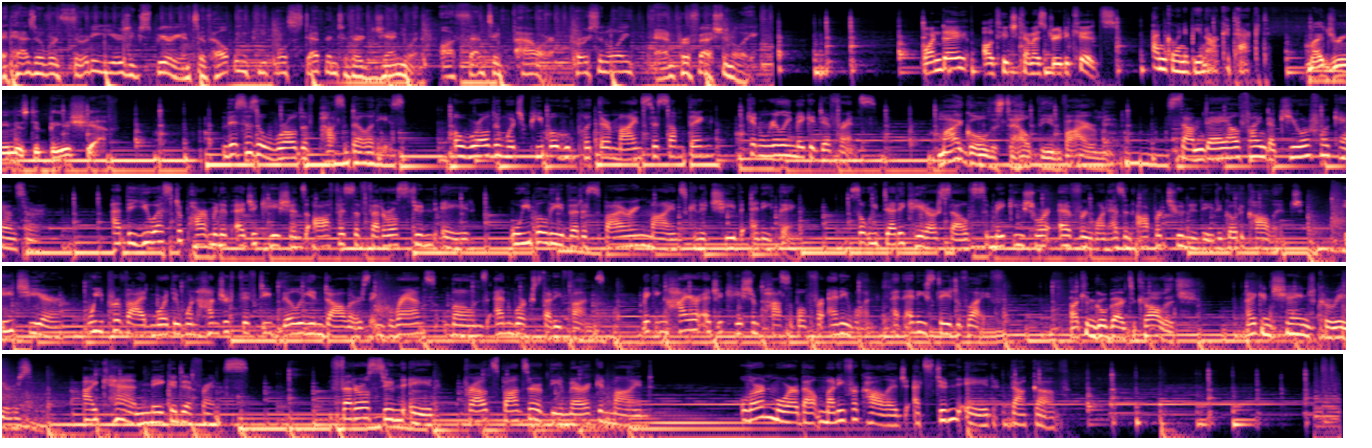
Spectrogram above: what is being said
and has over 30 years' experience of helping people step into their genuine, authentic power, personally and professionally. One day, I'll teach chemistry to kids. I'm going to be an architect. My dream is to be a chef. This is a world of possibilities a world in which people who put their minds to something can really make a difference. My goal is to help the environment. Someday I'll find a cure for cancer. At the U.S. Department of Education's Office of Federal Student Aid, we believe that aspiring minds can achieve anything. So we dedicate ourselves to making sure everyone has an opportunity to go to college. Each year, we provide more than $150 billion in grants, loans, and work study funds making higher education possible for anyone at any stage of life. I can go back to college. I can change careers. I can make a difference. Federal Student Aid, proud sponsor of the American Mind. Learn more about money for college at studentaid.gov.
